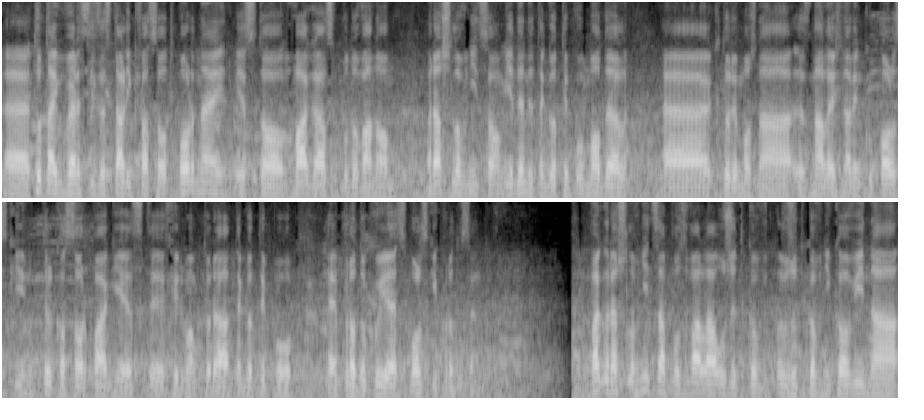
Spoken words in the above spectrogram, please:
E, Tutaj w wersji ze stali kwasoodpornej jest to waga z wbudowaną raszlownicą, jedyny tego typu model, e, który można znaleźć na rynku polskim. Tylko Sorpak jest e, firmą, która tego typu e, produkuje z polskich producentów. Wagoraszlownica pozwala użytkow- użytkownikowi na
